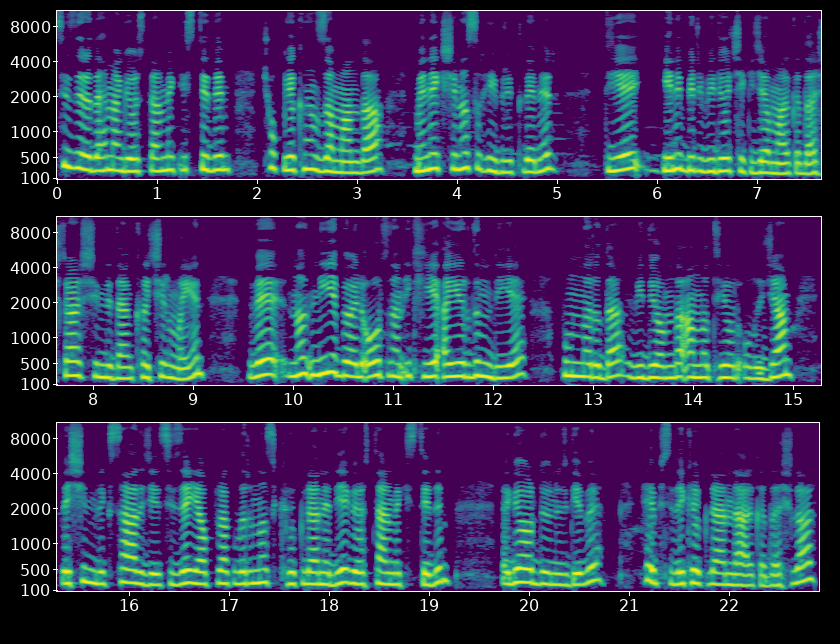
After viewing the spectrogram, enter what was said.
Sizlere de hemen göstermek istedim. Çok yakın zamanda menekşe nasıl hibritlenir diye yeni bir video çekeceğim arkadaşlar. Şimdiden kaçırmayın. Ve niye böyle ortadan ikiye ayırdım diye bunları da videomda anlatıyor olacağım. Ve şimdilik sadece size yaprakları nasıl köklendi diye göstermek istedim. Ve gördüğünüz gibi hepsi de köklendi arkadaşlar.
